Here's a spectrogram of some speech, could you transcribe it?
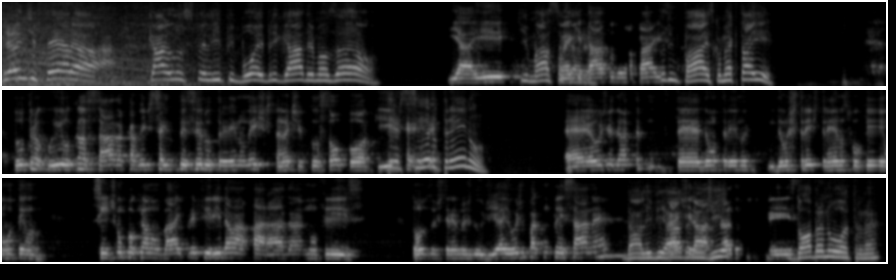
Grande fera! Carlos Felipe Boi, obrigado, irmãozão. E aí? Que massa, Como é cara. que tá? Tudo na paz? Tudo em paz. Como é que tá aí? Tudo tranquilo, cansado. Acabei de sair do terceiro treino na estante. Tô só o pó aqui. Terceiro treino? É, hoje deu, uma, deu um treino, deu uns três treinos, porque ontem eu senti um pouquinho a lombar e preferi dar uma parada. Não fiz todos os treinos do dia. E hoje, para compensar, né? Dá uma aliviada num dia, dobra no outro, né?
